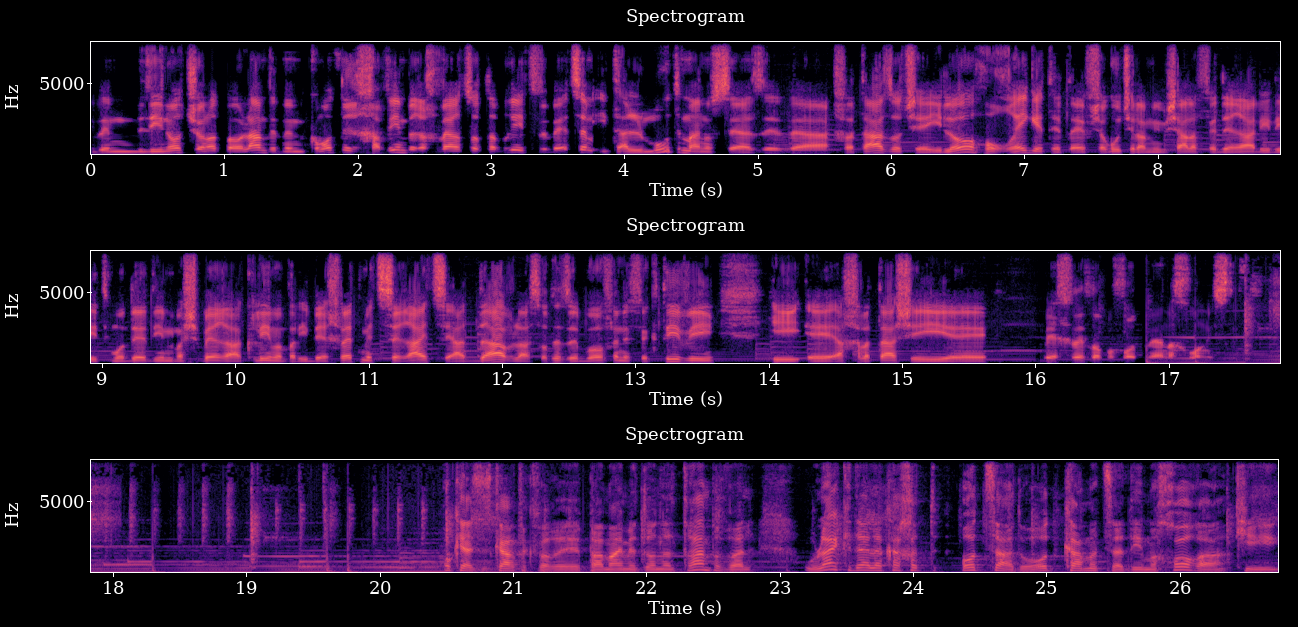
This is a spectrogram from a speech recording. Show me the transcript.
במדינות שונות בעולם ובמקומות נרחבים ברחבי ארצות הברית, ובעצם התעלמות מהנושא הזה, וההחלטה הזאת שהיא לא הורגת את האפשרות של הממשל הפדרלי להתמודד עם משבר האקלים, אבל היא בהחלט מצרה את צעדיו לעשות את זה באופן אפקטיבי, היא אה, החלטה שהיא אה, בהחלט לא פחות מאנכרוניסטית. אוקיי, אז הזכרת כבר אה, פעמיים את דונלד טראמפ, אבל אולי כדאי לקחת עוד צעד או עוד כמה צעדים אחורה, כי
